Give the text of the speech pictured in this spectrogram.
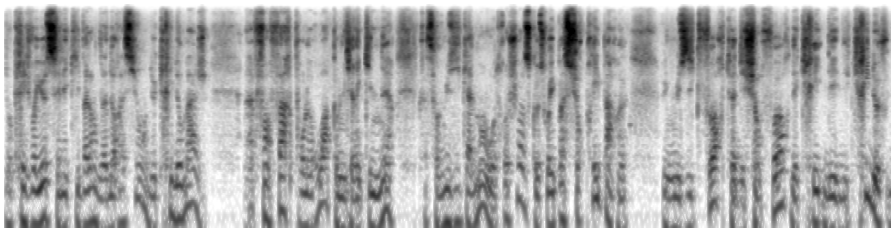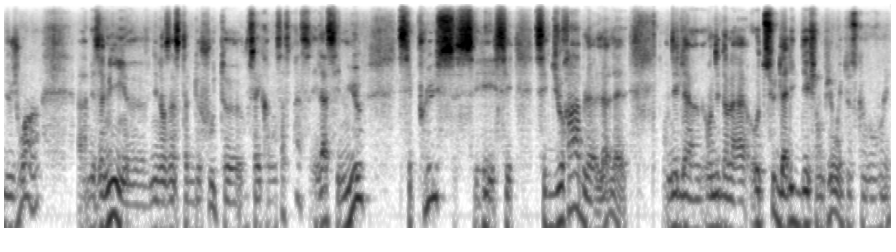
Donc, cri joyeux, c'est l'équivalent de l'adoration, du cri d'hommage un fanfare pour le roi, comme dirait Kindner, que ce soit musicalement ou autre chose, que soyez pas surpris par euh, une musique forte, des chants forts, des cris, des, cris de, joie. Hein. Ah, mes amis, euh, venez dans un stade de foot, euh, vous savez comment ça se passe. Et là, c'est mieux, c'est plus, c'est durable. On est, on est dans la, au-dessus de la Ligue des Champions et tout ce que vous voulez.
